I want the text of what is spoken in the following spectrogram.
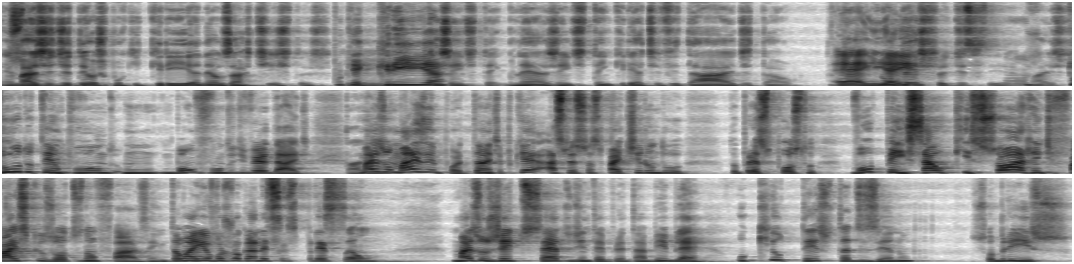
A imagem de Deus porque cria, né? Os artistas. Porque hum, cria. a gente tem, né? A gente tem criatividade e tal. É, e Não aí. deixa de ser. Mas... Tudo tem um, fundo, um bom fundo de verdade. Tá mas o mais importante é porque as pessoas partiram do, do pressuposto: vou pensar o que só a gente faz que os outros não fazem. Então aí eu vou jogar nessa expressão. mas o jeito certo de interpretar a Bíblia é o que o texto está dizendo sobre isso.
